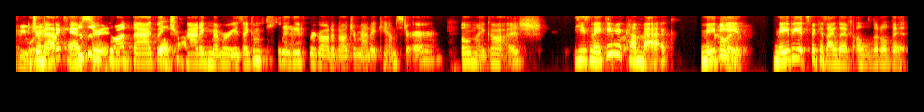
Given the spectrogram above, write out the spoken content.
Anyway, dramatic hamster just, like, brought back like oh. traumatic memories. I completely forgot about dramatic hamster. Oh my gosh, he's making a comeback. Maybe really? maybe it's because I live a little bit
